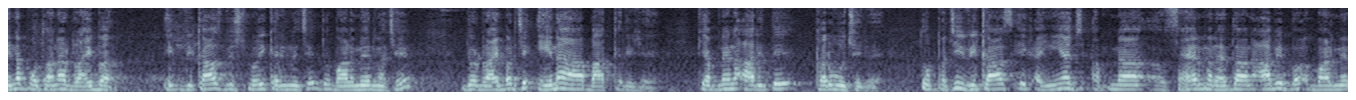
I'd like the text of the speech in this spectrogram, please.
એના પોતાના ડ્રાઈવર એક વિકાસ બિશ્નોઈ કરીને છે, જો બાળમેરના છે, જો ડ્રાઈવર છે, એના આ વાત કરી છે કે આપણે આ રીતે કરવું છે. જોઈએ તો પછી વિકાસ એક અહીંયા જ આપણા શહેરમાં રહેતા અને આ બી બાળમેર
